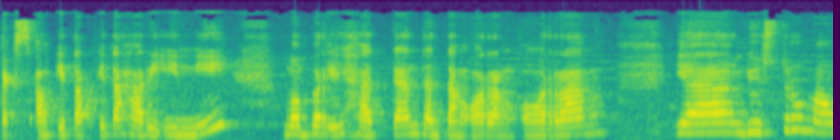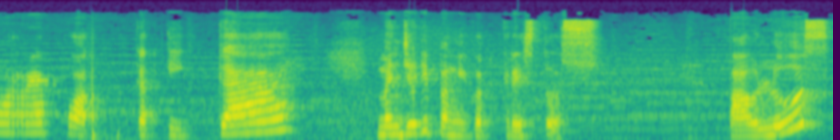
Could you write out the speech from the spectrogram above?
Teks Alkitab kita hari ini memperlihatkan tentang orang-orang yang justru mau repot ketika menjadi pengikut Kristus. Paulus,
